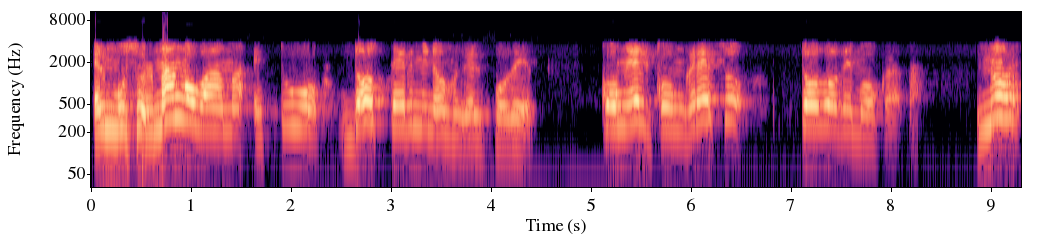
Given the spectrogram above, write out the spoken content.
El musulmán Obama estuvo dos términos en el poder, con el Congreso todo demócrata. No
